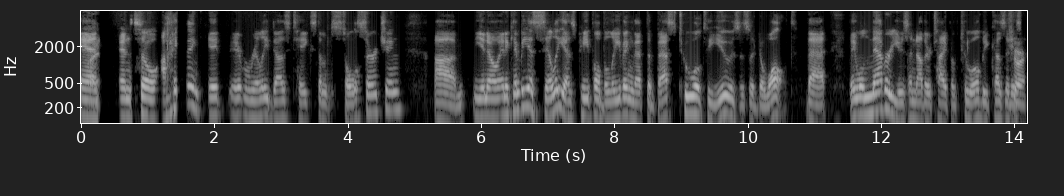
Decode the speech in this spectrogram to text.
And right. and so I think it it really does take some soul searching um, you know, and it can be as silly as people believing that the best tool to use is a DeWalt, that they will never use another type of tool because it sure. is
